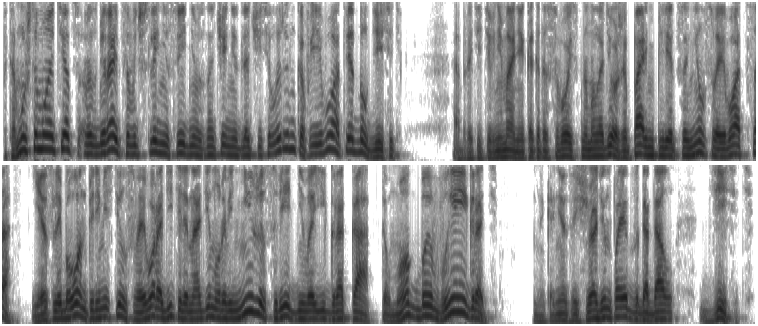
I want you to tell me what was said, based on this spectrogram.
Потому что мой отец разбирается в вычислении среднего значения для чисел и рынков, и его ответ был 10. Обратите внимание, как это свойственно молодежи. Парень переоценил своего отца. Если бы он переместил своего родителя на один уровень ниже среднего игрока, то мог бы выиграть. Наконец, еще один поэт загадал 10.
